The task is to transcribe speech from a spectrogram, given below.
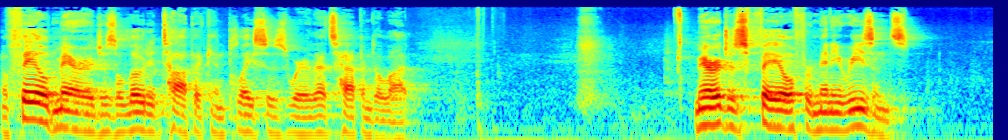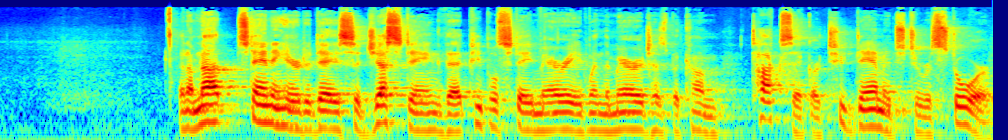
A failed marriage is a loaded topic in places where that's happened a lot. Marriages fail for many reasons. And I'm not standing here today suggesting that people stay married when the marriage has become toxic or too damaged to restore.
